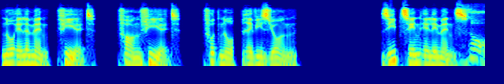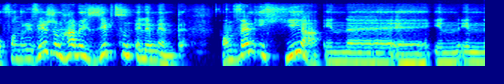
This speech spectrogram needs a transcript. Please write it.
No Element. Field. Form Field. Footnote. Revision. 17 Elements. So, von Revision habe ich 17 Elemente. Und wenn ich hier in, äh, in, in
